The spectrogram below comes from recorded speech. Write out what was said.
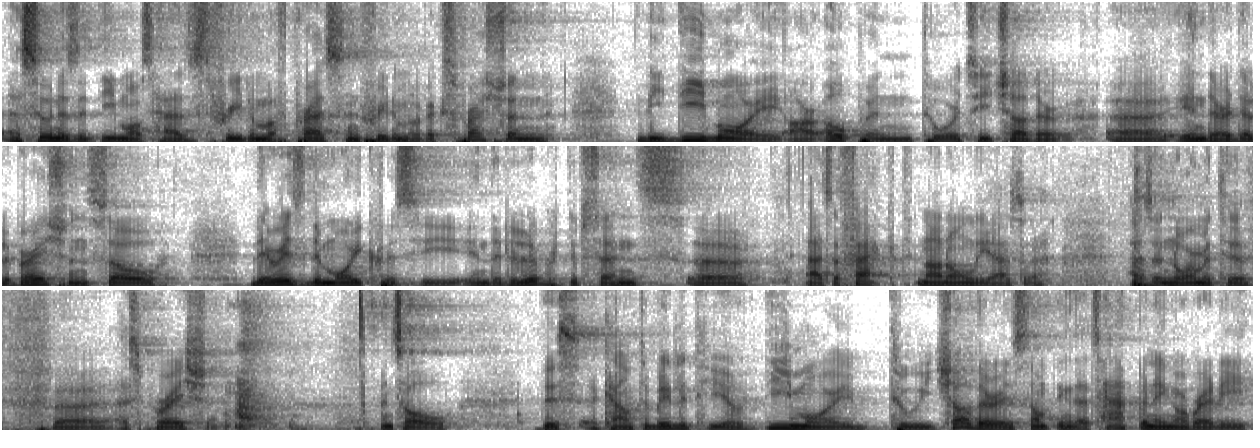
as soon as the demos has freedom of press and freedom of expression, the demoi are open towards each other uh, in their deliberations. So there is democracy in the deliberative sense uh, as a fact, not only as a, as a normative uh, aspiration. And so this accountability of demoi to each other is something that's happening already,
